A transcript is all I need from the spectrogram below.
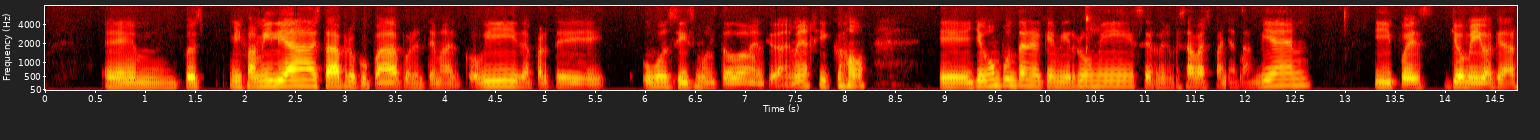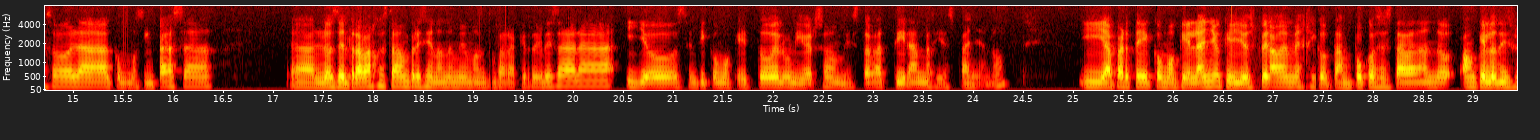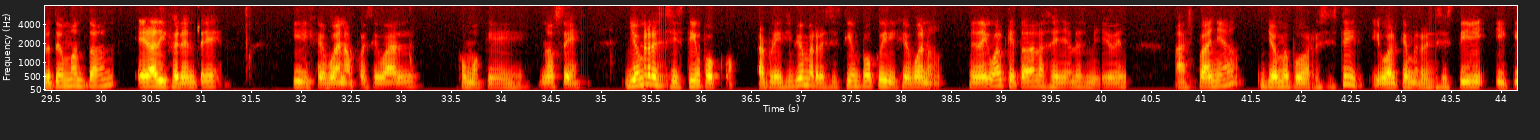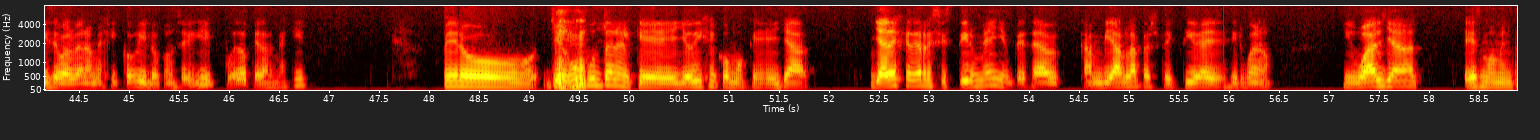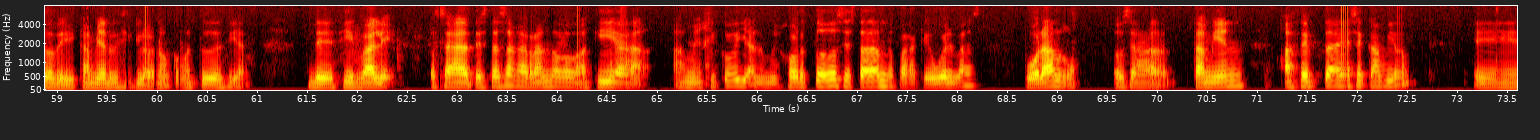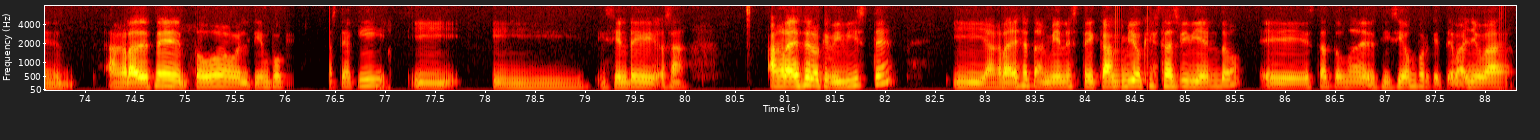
Em, pues mi familia estaba preocupada por el tema del COVID, aparte hubo un sismo y todo en Ciudad de México. Eh, llegó un punto en el que mi roomie se regresaba a España también y pues yo me iba a quedar sola, como sin casa. Ah, los del trabajo estaban presionándome un montón para que regresara y yo sentí como que todo el universo me estaba tirando hacia España, ¿no? Y aparte como que el año que yo esperaba en México tampoco se estaba dando, aunque lo disfruté un montón, era diferente y dije, bueno, pues igual como que, no sé, yo me resistí un poco. Al principio me resistí un poco y dije, bueno, me da igual que todas las señales me lleven a España, yo me puedo resistir. Igual que me resistí y quise volver a México y lo conseguí, puedo quedarme aquí. Pero llegó un ujú. punto en el que yo dije como que ya, ya dejé de resistirme y empecé a cambiar la perspectiva y decir, bueno, igual ya es momento de cambiar de ciclo, ¿no? Como tú decías, de decir, vale, o sea, te estás agarrando aquí a, México y a lo mejor todo se está dando para que vuelvas por algo. O sea, también acepta ese cambio, eh, agradece todo el tiempo que esté aquí y, y siente, o sea, agradece lo que viviste y agradece también este cambio que estás viviendo, eh, esta toma de decisión, porque te va a llevar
